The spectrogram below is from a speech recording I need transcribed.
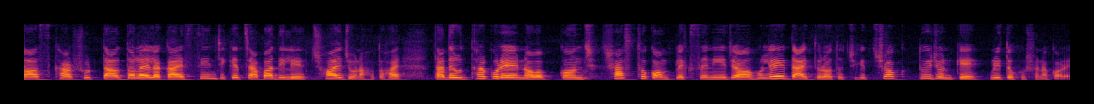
বাস খারসুর তালতলা এলাকায় সিএনজিকে চাপা দিলে ছয় জন আহত হয়। তাদের উদ্ধার করে নবাবগঞ্জ স্বাস্থ্য কমপ্লেক্সে নিয়ে যাওয়া হলে দায়িত্বরত চিকিৎসক দুইজনকে মৃত ঘোষণা করে।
